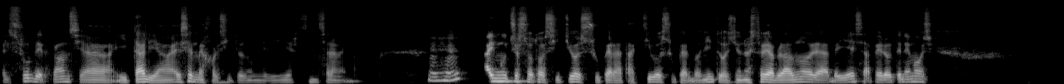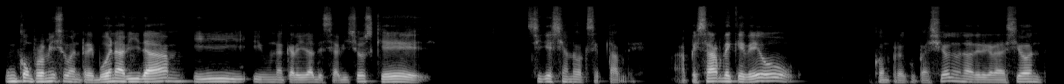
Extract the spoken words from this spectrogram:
el sur de Francia, Italia, es el mejor sitio donde vivir, sinceramente. Hay muchos otros sitios súper atractivos, súper bonitos. Yo no estoy hablando de la belleza, pero tenemos un compromiso entre buena vida y, y una calidad de servicios que sigue siendo aceptable. A pesar de que veo con preocupación una degradación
